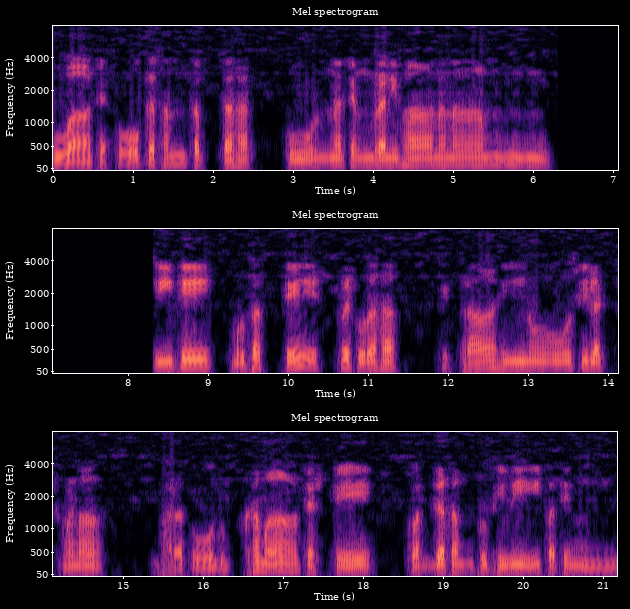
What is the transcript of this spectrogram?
उवाच शोकसन्तप्तः पूर्णचन्द्रनिभाननाम् सीते मृतस्ते श्वशुरः पित्राहीनोऽसि लक्ष्मण। भरतो दुःखमाचष्टे स्वर्गतम् पृथिवीपतिम्।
